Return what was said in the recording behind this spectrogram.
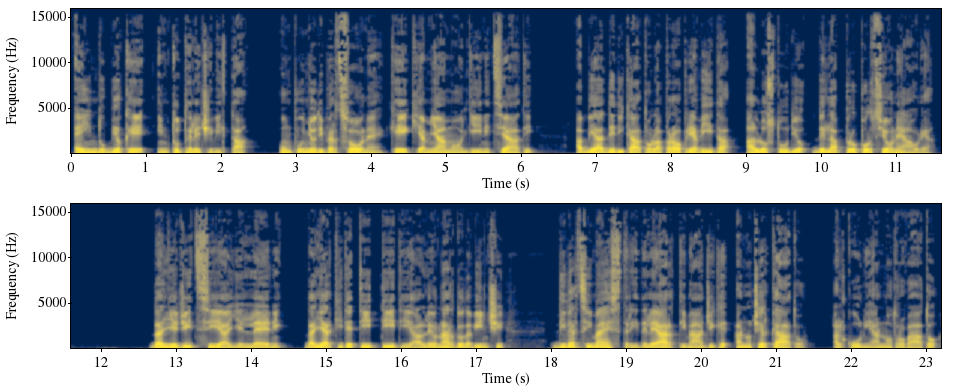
È indubbio che, in tutte le civiltà, un pugno di persone che chiamiamo gli iniziati abbia dedicato la propria vita allo studio della proporzione aurea. Dagli egizi agli elleni, dagli architetti ittiti a Leonardo da Vinci, Diversi maestri delle arti magiche hanno cercato, alcuni hanno trovato,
